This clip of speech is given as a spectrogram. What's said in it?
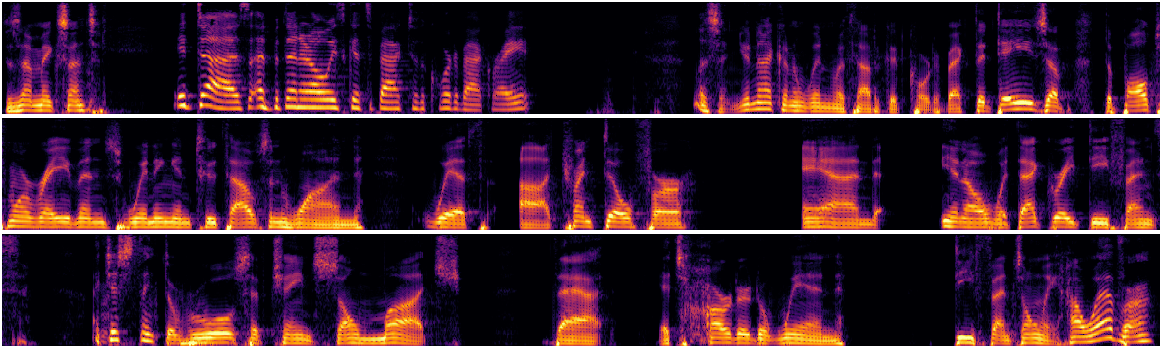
Does that make sense? It does, uh, but then it always gets back to the quarterback, right? Listen, you're not going to win without a good quarterback. The days of the Baltimore Ravens winning in 2001 with uh, Trent Dilfer and, you know, with that great defense, I just think the rules have changed so much that it's harder to win defense only. However,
